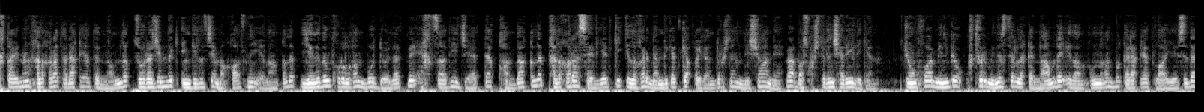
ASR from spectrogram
xitoyning xalqaro taraqqiyoti nomli zo'rajimlik inglizcha maqolasini e'lon qilib yangidan qurilgan bu davlatni iqtisodiy jihatda qandoq qilib xalqaro saviyadagi ilg'or mamlakatga aylantirishning nishoni va bosqichlarini shariylagan Junxua Minga uchur ministerligi nomida e'lon qilingan bu taraqqiyot loyihasida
